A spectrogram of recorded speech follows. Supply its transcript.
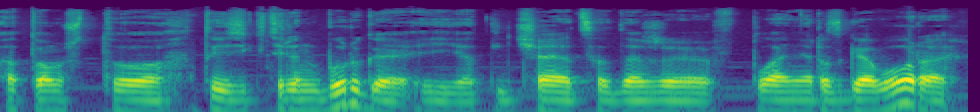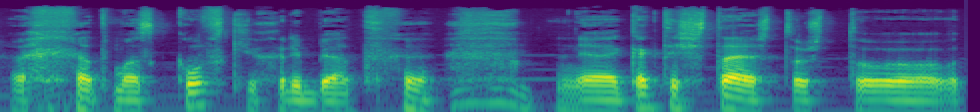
о том, что ты из Екатеринбурга и отличается даже в плане разговора от московских ребят. Э, как ты считаешь, то, что,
